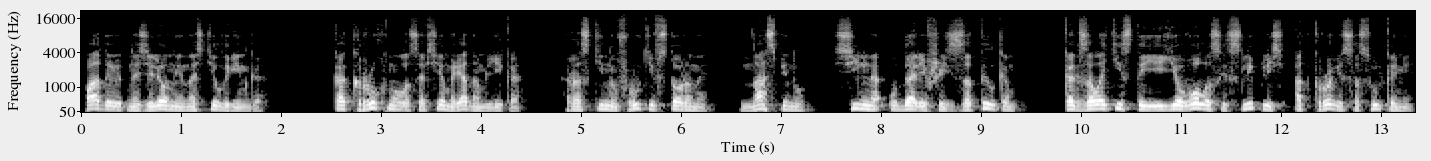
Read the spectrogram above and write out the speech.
падают на зеленый настил ринга. Как рухнула совсем рядом Лика, раскинув руки в стороны, на спину, сильно ударившись затылком, как золотистые ее волосы слиплись от крови сосульками,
